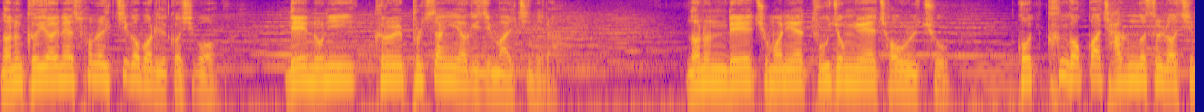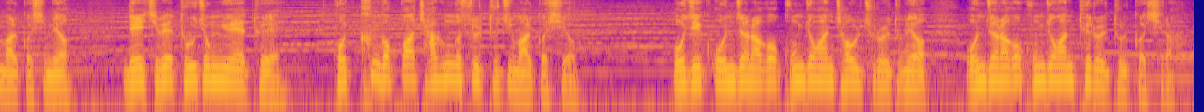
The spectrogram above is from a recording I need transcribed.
너는 그 여인의 손을 찍어 버릴 것이고 내 눈이 그를 불쌍히 여기지 말지니라 너는 내 주머니에 두 종류의 저울추 곧 큰 것과 작은 것을 넣지 말 것이며 내 집에 두 종류의 되곧 큰 것과 작은 것을 두지 말 것이요 오직 온전하고 공정한 저울추를 두며 온전하고 공정한 되를 둘 것이라.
